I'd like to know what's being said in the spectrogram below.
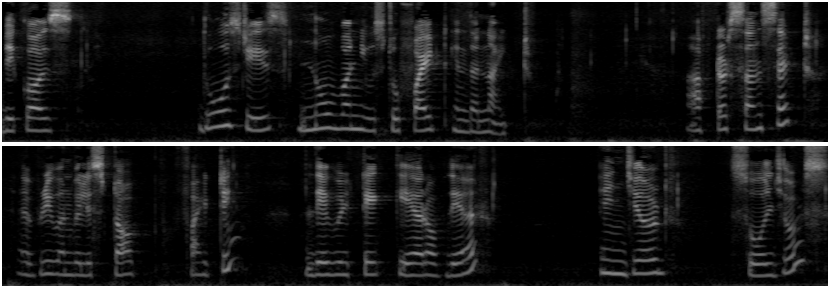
because those days no one used to fight in the night. After sunset, everyone will stop fighting. They will take care of their injured soldiers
